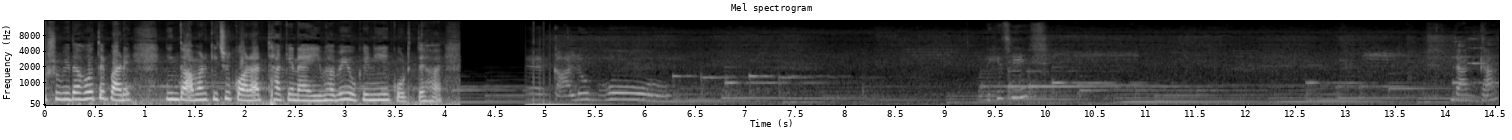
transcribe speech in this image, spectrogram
অসুবিধা হতে পারে। কিন্তু আমার কিছু করার থাকে না, এইভাবেই ওকে নিয়ে করতে হয়। কালো দেখেছিস? ডাক ডাক।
